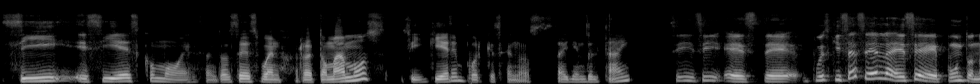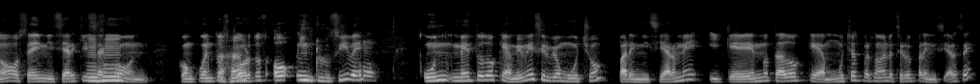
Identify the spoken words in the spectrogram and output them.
sí, sí es como eso. Entonces, bueno, retomamos si quieren porque se nos está yendo el time. Sí, sí, este, pues quizás sea ese punto, ¿no? O sea, iniciar quizá con, con, cuentos cortos o inclusive un método que a mí me sirvió mucho para iniciarme y que he notado que a muchas personas les sirve para iniciarse,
